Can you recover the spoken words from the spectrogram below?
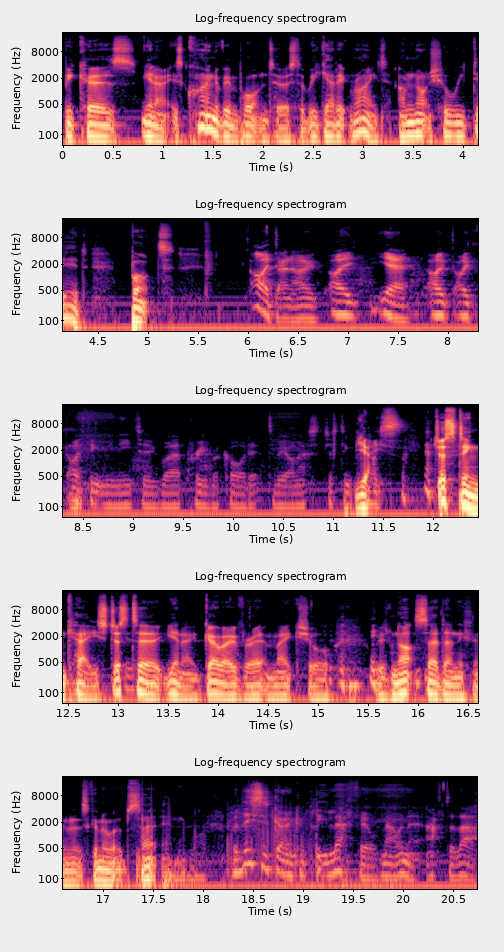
because you know it's kind of important to us that we get it right. I'm not sure we did, but I don't know. I yeah. I I, I think we need to uh, pre-record it to be honest, just in Yeah. case. just in case, just to you know go over it and make sure we've not said anything that's going to upset anyone. but this is going completely left field now, isn't it? After that,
